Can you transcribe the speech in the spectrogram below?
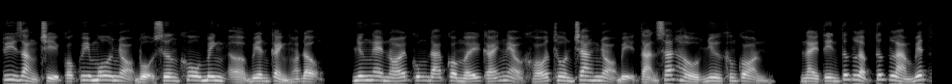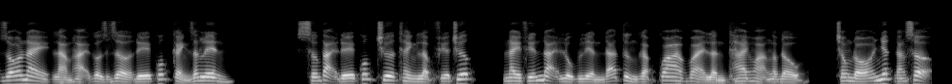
Tuy rằng chỉ có quy mô nhỏ bộ xương khô binh ở biên cảnh hoạt động, nhưng nghe nói cũng đã có mấy cái nghèo khó thôn trang nhỏ bị tàn sát hầu như không còn. Này tin tức lập tức làm biết rõ này làm hại gờ giờ đế quốc cảnh giác lên. Sớm tại đế quốc chưa thành lập phía trước, này phiến đại lục liền đã từng gặp qua vài lần thai họa ngập đầu, trong đó nhất đáng sợ,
